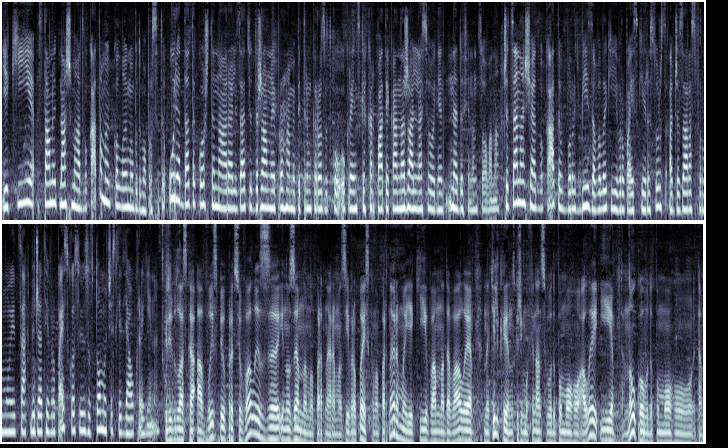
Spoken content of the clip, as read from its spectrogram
які стануть нашими адвокатами, коли ми будемо просити уряд дати кошти на реалізацію державної програми підтримки розвитку українських Карпат, яка на жаль на сьогодні недофінансована. Чи це наші адвокати в боротьбі за великий європейський ресурс? Адже зараз формується бюджет Європейського союзу, в тому числі для України. Скажіть, будь ласка, а ви співпрацювали з іноземними партнерами, з європейськими партнерами, які вам надавали не тільки, ну скажімо, фінансову допомогу, але і там наукову допомогу, там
